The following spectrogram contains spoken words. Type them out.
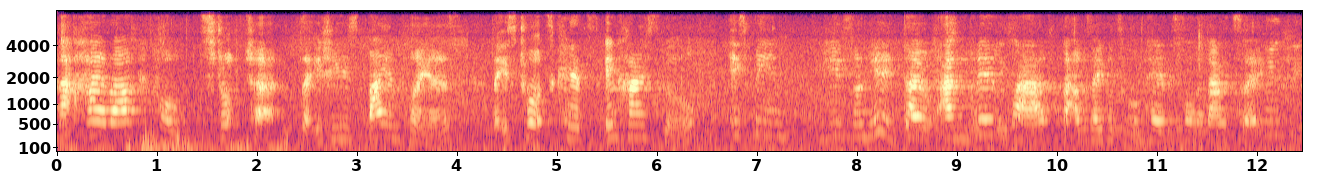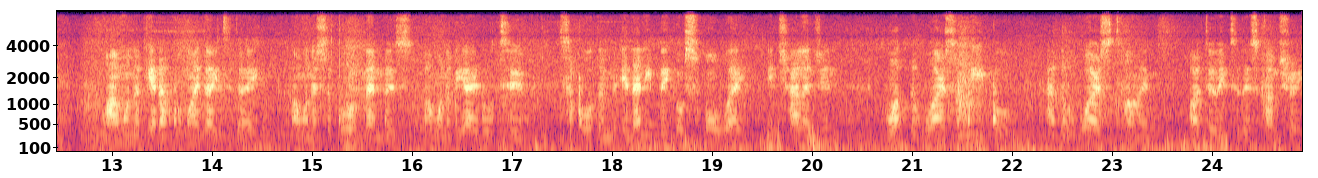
that hierarchical structure that is used by employers, that is taught to kids in high school, is being used on you. So I'm really glad that I was able to come here in solidarity. Thank you. I want to get up on my day to day. I want to support members. I want to be able to support them in any big or small way in challenging what the worst people at the worst time are doing to this country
